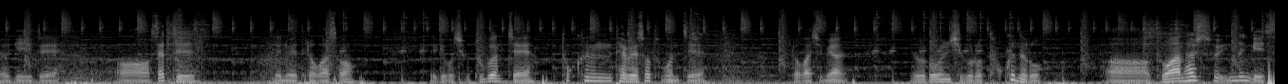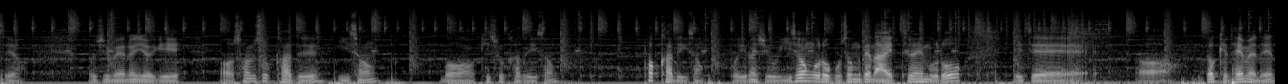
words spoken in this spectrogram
여기 이제 어 세트 메뉴에 들어가서 여기 보시고 두 번째 토큰 탭에서 두 번째 들어가시면 이런 식으로 토큰으로 어, 교환할 수 있는 게 있어요. 보시면은 여기 어, 선수 카드 이성, 뭐 기술 카드 이성, 퍼 카드 이성, 뭐 이런 식으로 이성으로 구성된 아이템으로 이제 어, 넣게 되면은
